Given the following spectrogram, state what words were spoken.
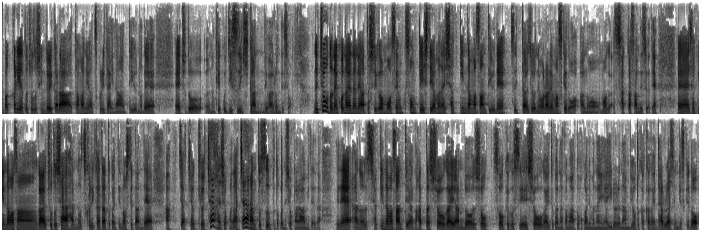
ばっかりだとちょっとしんどいから、たまには作りたいなっていうので、え、ちょっとあの結構自炊期間ではあるんですよ。で、ちょうどね、この間ね、私がもう尊敬してやまない借金玉さんっていうね、ツイッター上におられますけど、あの、まあ、作家さんですよね。えー、借金玉さんがちょっとチャーハンの作り方とか言って載せてたんで、あ、じゃあ、今日チャーハンしようかな。チャーハンとスープとかにしようかな、みたいな。でね、あの、借金玉さんってあの、発達障害双極性障害とかなんかまあ、あと他にも何やいろいろ難病とか抱えてはるらしいんですけど、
